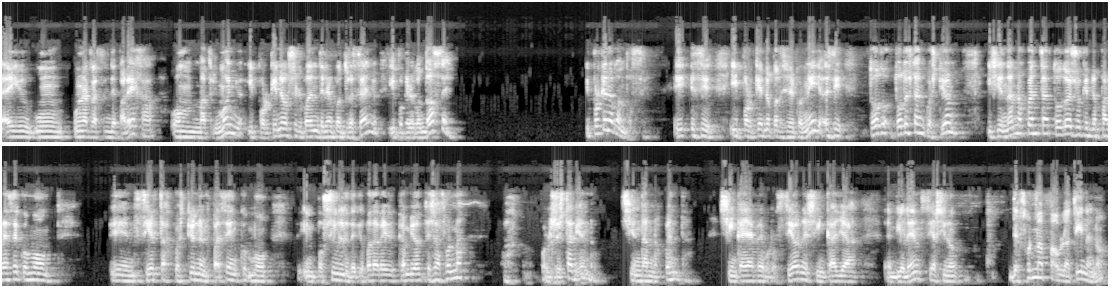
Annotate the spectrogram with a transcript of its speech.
hay una relación de pareja o un matrimonio? ¿Y por qué no se pueden tener con 13 años? ¿Y por qué no con 12? ¿Y por qué no con 12? Es decir, ¿y por qué no puede ser con ellos? Es decir, todo, todo está en cuestión. Y sin darnos cuenta, todo eso que nos parece como, en ciertas cuestiones, nos parecen como imposible de que pueda haber cambios de esa forma, pues se está viendo, sin darnos cuenta sin que haya revoluciones, sin que haya eh, violencia, sino de forma paulatina, ¿no?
